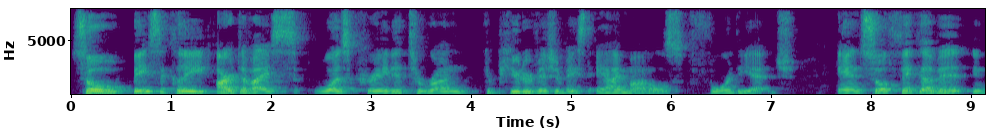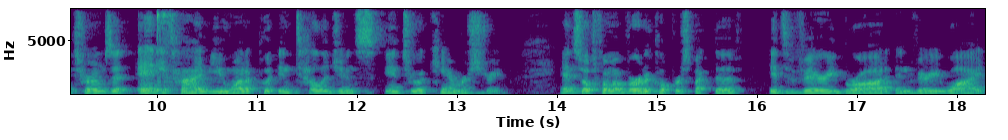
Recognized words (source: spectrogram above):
So basically, our device was created to run computer vision based AI models for the edge. And so think of it in terms that anytime you want to put intelligence into a camera stream. And so from a vertical perspective, it's very broad and very wide.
